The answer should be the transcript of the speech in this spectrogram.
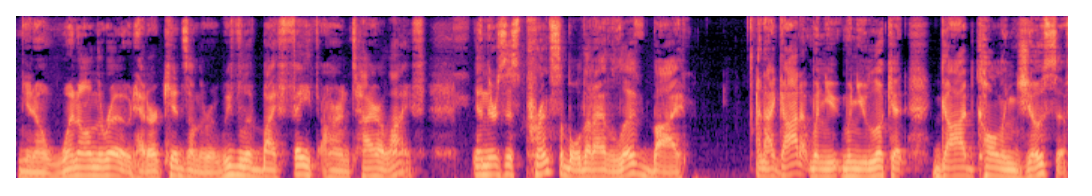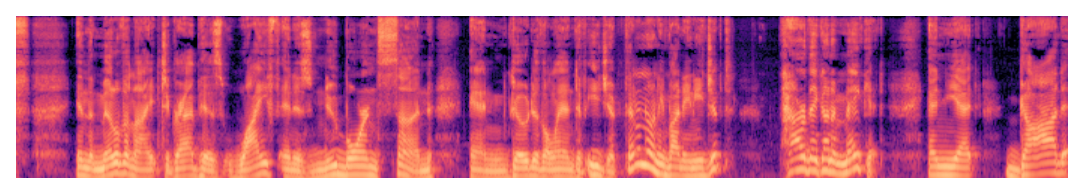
you know, went on the road, had our kids on the road. We've lived by faith our entire life. And there's this principle that I've lived by. And I got it when you, when you look at God calling Joseph in the middle of the night to grab his wife and his newborn son and go to the land of Egypt. They don't know anybody in Egypt. How are they going to make it? And yet God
